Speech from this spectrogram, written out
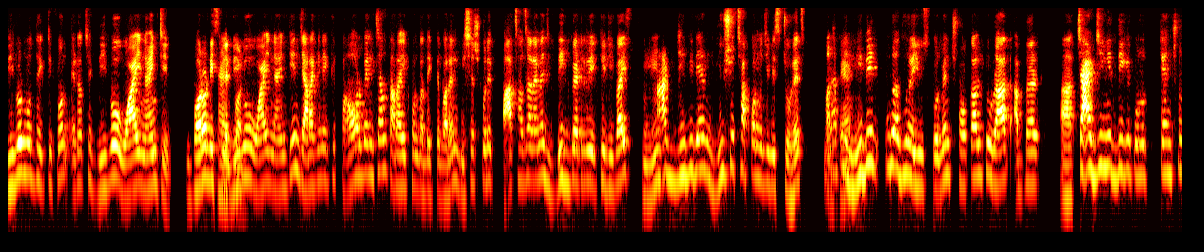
ভিভোর মধ্যে একটি ফোন এটা হচ্ছে ভিভো ওয়াই নাইনটিন বড় ডিসপ্লে ভিভো ওয়াই নাইনটিন যারা কিনা একটি পাওয়ার ব্যাংক চান তারা এই ফোনটা দেখতে পারেন। বিশেষ করে পাঁচ হাজার এমএচ বিগ ব্যাটারি একটি ডিভাইস আট জিবি র্যাম দুইশো ছাপ্পান্ন জিবি স্টোরেজ মানে আপনি. নিবেন উড়াধুরা ইউজ করবেন। সকাল টু রাত আপনার চার্জিং এর দিকে কোনো টেনশন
